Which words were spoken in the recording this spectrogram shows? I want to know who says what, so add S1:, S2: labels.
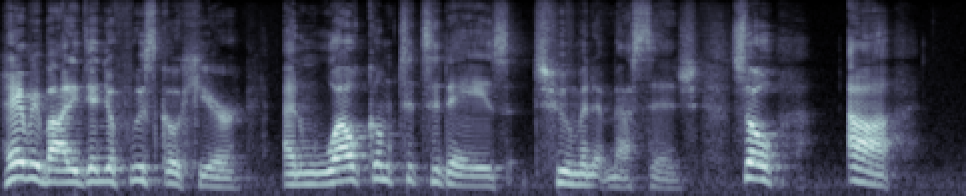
S1: Hey everybody, Daniel Fusco here, and welcome to today's two minute message. So, uh,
